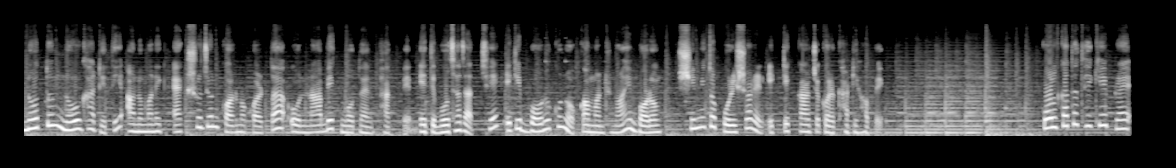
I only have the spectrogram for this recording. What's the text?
নতুন নৌঘাটিতে আনুমানিক একশো জন কর্মকর্তা ও নাবিক মোতায়েন থাকবেন। এতে বোঝা যাচ্ছে, এটি বড় কোনো কমান্ড নয়, বরং সীমিত পরিসরের একটি কার্যকর ঘাঁটি হবে। কলকাতা থেকে প্রায়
